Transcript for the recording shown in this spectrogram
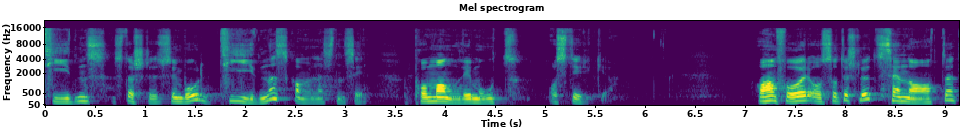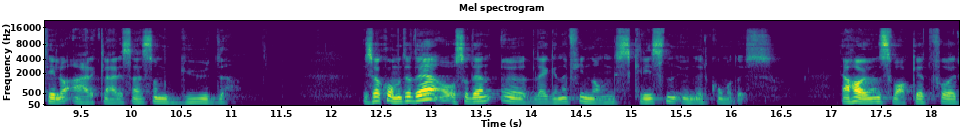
tidens største symbol, tidenes kan vi nesten si, på mannlig mot og styrke. Og han får også til slutt senatet til å erklære seg som Gud. Vi skal komme til det, og også den ødeleggende finanskrisen under Commodus. Jeg har jo en svakhet for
